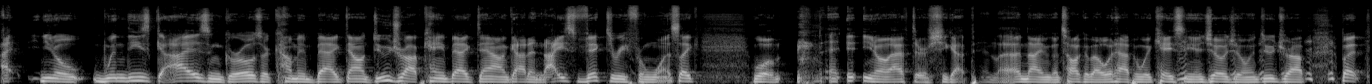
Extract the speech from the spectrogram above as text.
I, you know, when these guys and girls are coming back down, Doudrop came back down, got a nice victory for once. Like, well, you know, after she got pinned, I'm not even going to talk about what happened with Casey and JoJo and Doudrop, but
